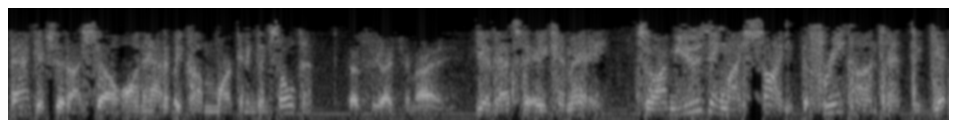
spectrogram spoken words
package that I sell on how to become a marketing consultant. That's the HMA. Yeah, that's the HMA. So I'm using my site, the free content, to get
